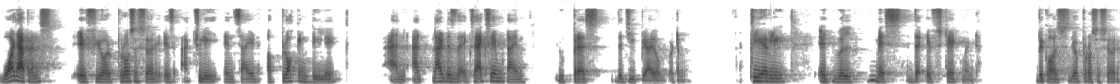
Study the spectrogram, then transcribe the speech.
What happens if your processor is actually inside a blocking delay and at that is the exact same time you press the GPIO button? Clearly it will miss the if statement because your processor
